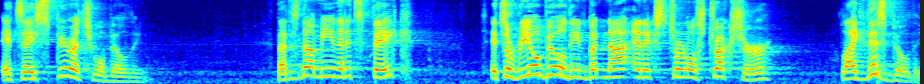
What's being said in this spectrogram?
It's a spiritual building. That does not mean that it's fake. It's a real building, but not an external structure like this building.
